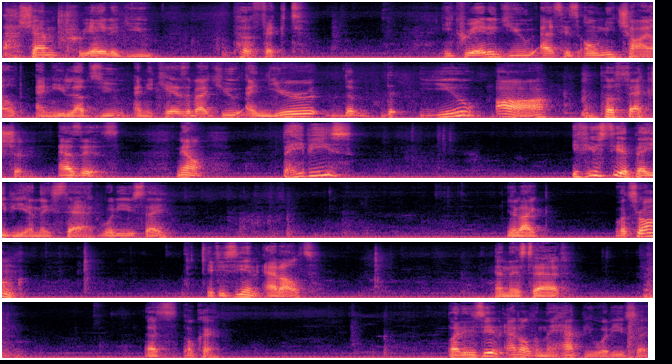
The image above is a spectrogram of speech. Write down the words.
Hashem created you perfect. He created you as his only child, and he loves you, and he cares about you, and you're the, the you are perfection as is. Now, babies, if you see a baby and they're sad, what do you say? You're like, what's wrong? If you see an adult and they're sad, that's okay. But if you see an adult and they're happy, what do you say?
